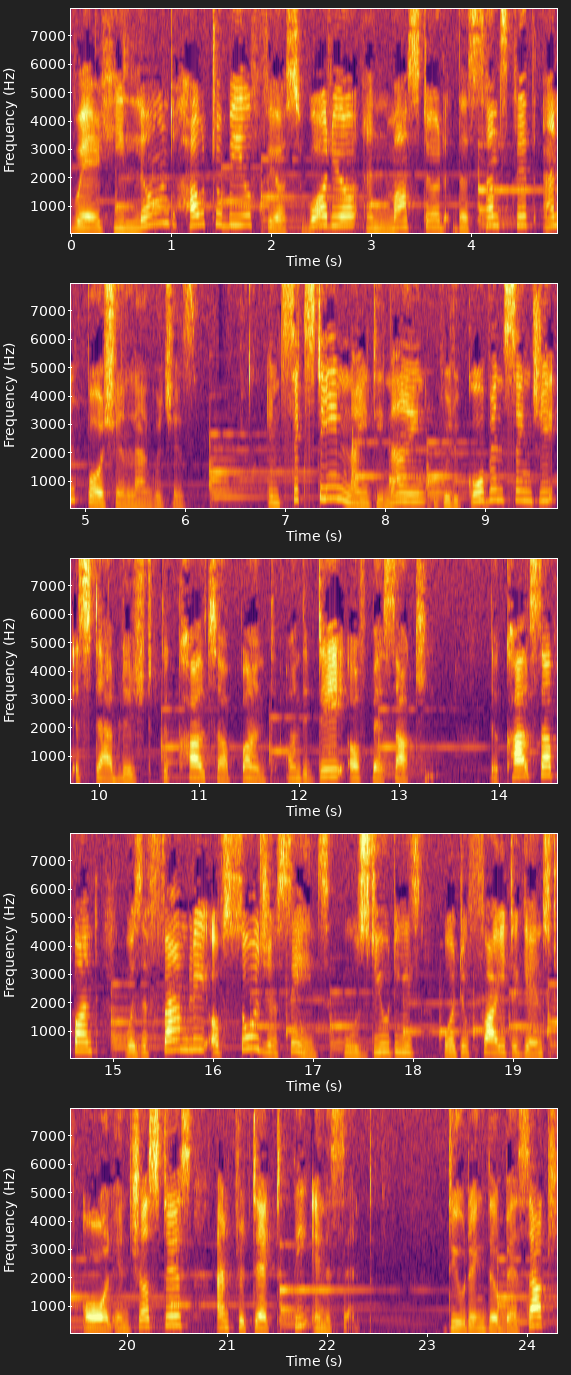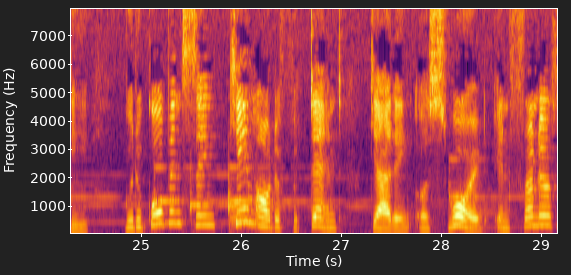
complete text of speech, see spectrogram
where he learned how to be a fierce warrior and mastered the Sanskrit and Persian languages. In 1699, Guru Gobind Singh Ji established the Khalsa Panth on the day of Baisakhi. The Khalsa Panth was a family of soldier saints whose duties were to fight against all injustice and protect the innocent. During the Baisakhi, Guru Gobind Singh came out of a tent carrying a sword in front of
